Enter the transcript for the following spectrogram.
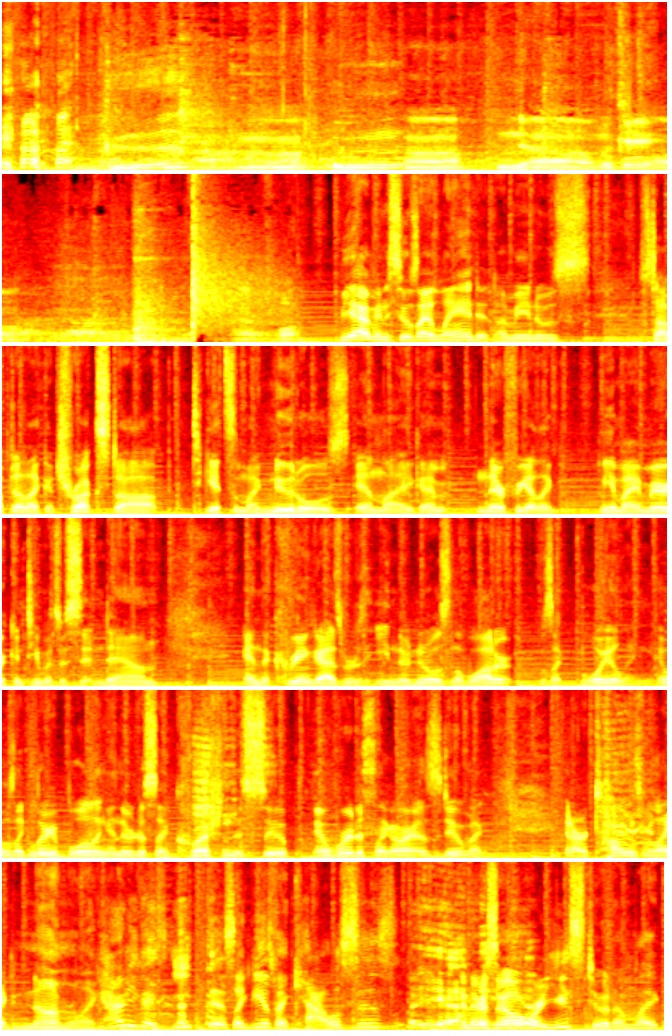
no. Okay. Yeah, I mean, as soon as I landed, I mean, it was stopped at like a truck stop to get some like noodles, and like I never forget, like me and my American teammates were sitting down, and the Korean guys were just eating their noodles, and the water It was like boiling. It was like literally boiling, and they're just like crushing the soup, and we're just like, all right, let's do it. Like, and our tongues were like numb. We're like, how do you guys eat this? Like, do you guys have like calluses? Yeah, And they're just like, oh, yeah. we're used to it. I'm like.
